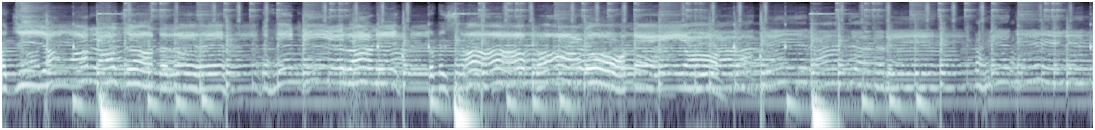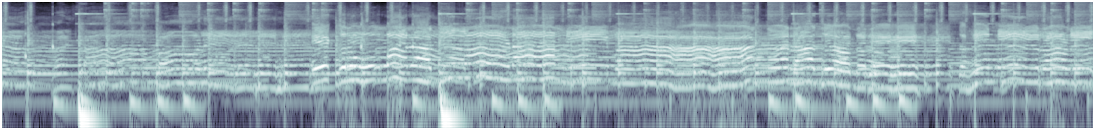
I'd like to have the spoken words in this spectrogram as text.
હજી અમારા જન લે બહેને રાણી તમે સાંભળો ને રે કહીને રાણી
